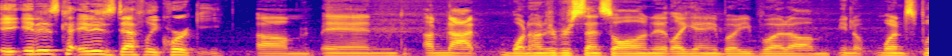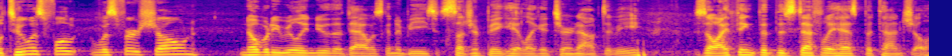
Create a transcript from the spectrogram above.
it, it is it is definitely quirky. Um, and I'm not 100% sold on it like anybody, but um, you know, when Splatoon was fo- was first shown, nobody really knew that that was going to be such a big hit like it turned out to be. So I think that this definitely has potential.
